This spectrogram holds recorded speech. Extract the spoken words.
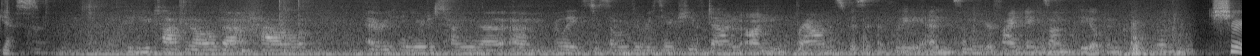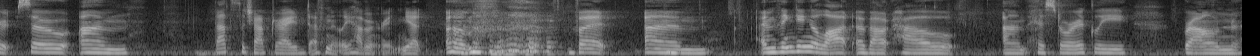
Yes. Um, could you talk at all about how everything you're just talking about um, relates to some of the research you've done on Brown specifically and some of your findings on the open curriculum? Sure. So um, that's the chapter I definitely haven't written yet. Um, but um, I'm thinking a lot about how um, historically Brown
